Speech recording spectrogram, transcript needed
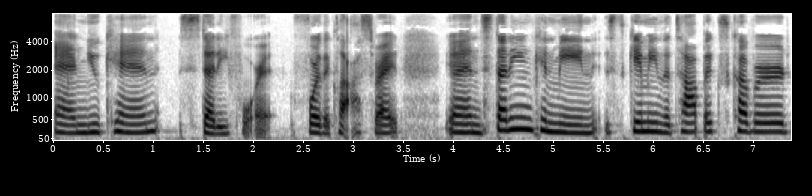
and you can study for it for the class, right? And studying can mean skimming the topics covered,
